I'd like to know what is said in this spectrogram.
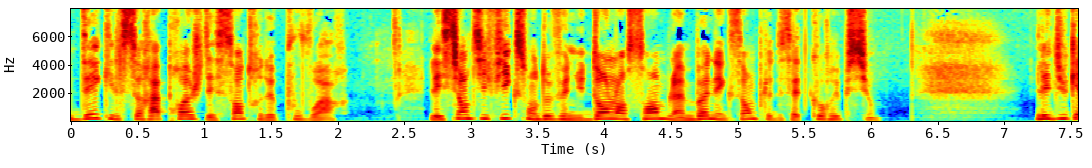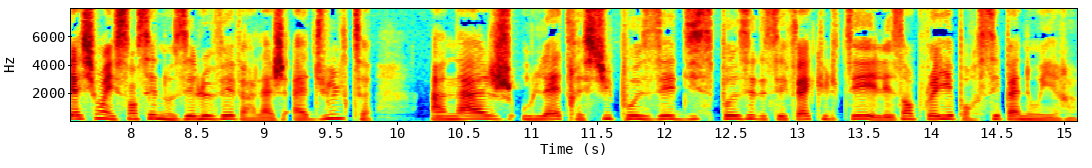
dès qu'ils se rapprochent des centres de pouvoir. Les scientifiques sont devenus dans l'ensemble un bon exemple de cette corruption. L'éducation est censée nous élever vers l'âge adulte, un âge où l'être est supposé disposer de ses facultés et les employer pour s'épanouir.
